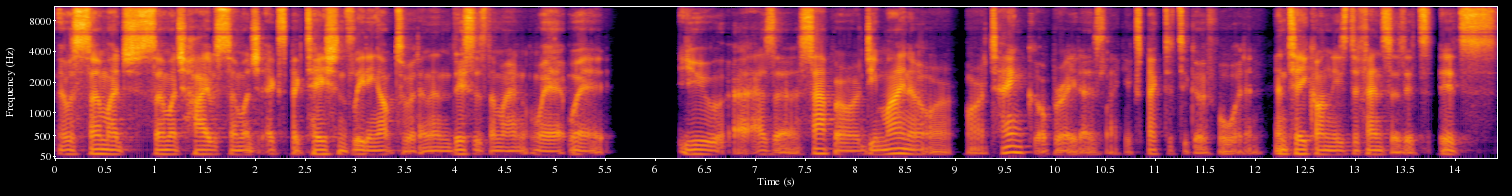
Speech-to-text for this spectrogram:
there was so much so much hype, so much expectations leading up to it, and then this is the moment where where you uh, as a sapper or deminer or or a tank operator is like expected to go forward and, and take on these defenses. It's it's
